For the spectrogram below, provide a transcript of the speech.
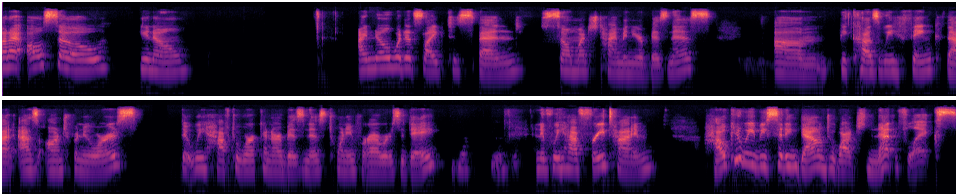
but I also, you know, I know what it's like to spend so much time in your business um, because we think that as entrepreneurs that we have to work in our business 24 hours a day. And if we have free time, how can we be sitting down to watch Netflix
